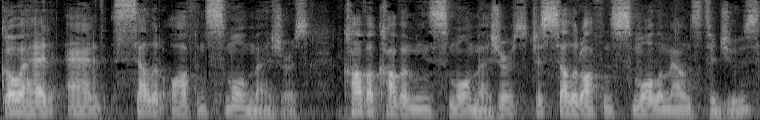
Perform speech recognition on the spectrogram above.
Go ahead and sell it off in small measures. Kava kava means small measures. Just sell it off in small amounts to Jews.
